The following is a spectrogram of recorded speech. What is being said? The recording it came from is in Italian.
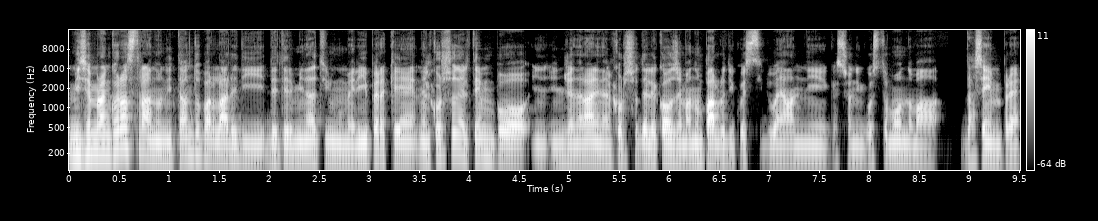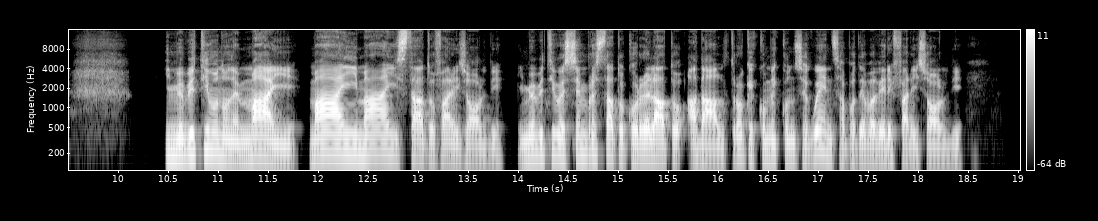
Mi sembra ancora strano ogni tanto parlare di determinati numeri, perché nel corso del tempo, in in generale, nel corso delle cose, ma non parlo di questi 2 anni che sono in questo mondo, ma da sempre, il mio obiettivo non è mai, mai, mai stato fare i soldi. Il mio obiettivo è sempre stato correlato ad altro che come conseguenza poteva avere fare i soldi.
